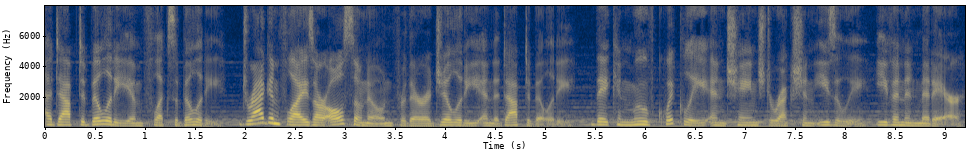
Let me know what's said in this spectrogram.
adaptability and flexibility. Dragonflies are also known for their agility and adaptability. They can move quickly and change direction easily, even in midair.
